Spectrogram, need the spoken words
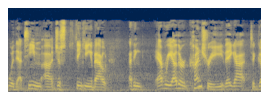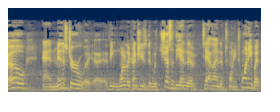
with that team, uh, just thinking about, I think every other country they got to go and minister. I think one of the countries that was just at the end of tail end of 2020, but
